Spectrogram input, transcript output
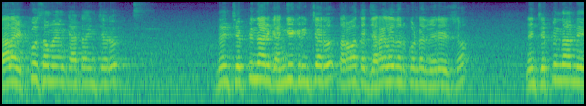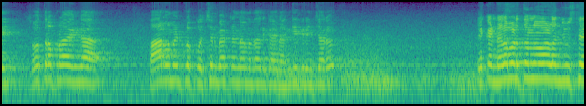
చాలా ఎక్కువ సమయం కేటాయించారు. నేను చెప్పిన దానికి అంగీకరించారు. తర్వాత జరగలేదనుకుంటే వేరే విషయం. నేను చెప్పిన దాన్ని సూత్రప్రాయంగా పార్లమెంట్లో క్వశ్చన్ పెట్టండి అన్న దానికి ఆయన అంగీకరించారు. ఇక్కడ నిలబడుతున్న వాళ్ళని చూస్తే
